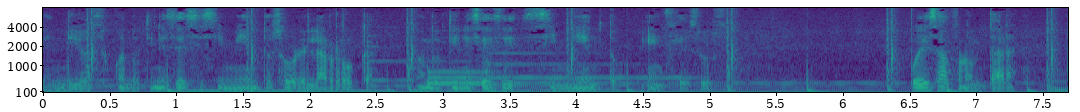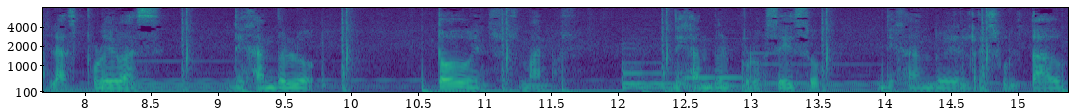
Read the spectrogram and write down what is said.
en Dios, cuando tienes ese cimiento sobre la roca, cuando tienes ese cimiento en Jesús, puedes afrontar las pruebas dejándolo todo en sus manos, dejando el proceso, dejando el resultado,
